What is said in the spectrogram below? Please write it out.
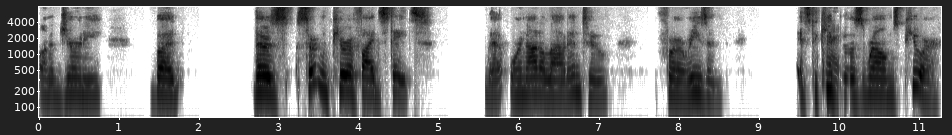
on a journey, but there's certain purified states that we're not allowed into for a reason. It's to keep Right. those realms pure.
